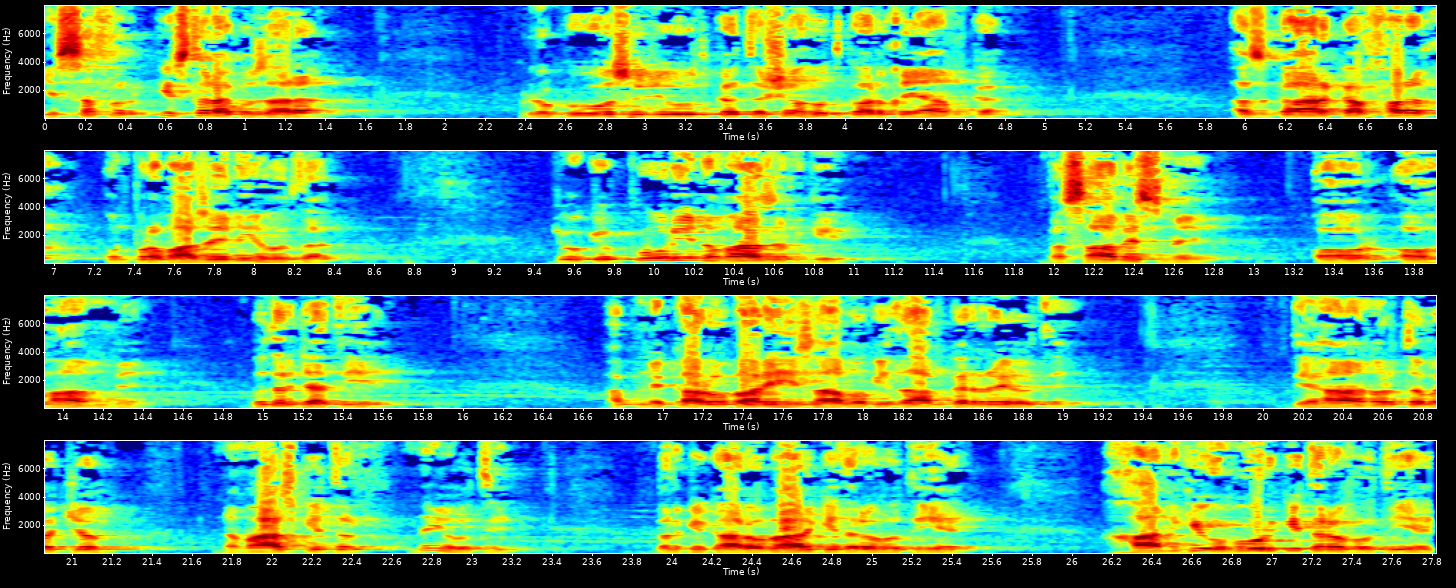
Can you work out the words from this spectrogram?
یہ سفر کس طرح گزارا۔ رکوع و سجود کا، تشہد کا اور قیام کا، اذکار کا فرق ان پر واضح نہیں ہوتا۔ کیونکہ پوری نماز ان کی بساوس میں اور اوہام میں گزر جاتی ہے۔ اپنے کاروباری حساب و کتاب کر رہے ہوتے ہیں۔ دھیان اور توجہ نماز کی طرف نہیں ہوتی، بلکہ کاروبار کی طرف ہوتی ہے، خان کی امور کی طرف ہوتی ہے۔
